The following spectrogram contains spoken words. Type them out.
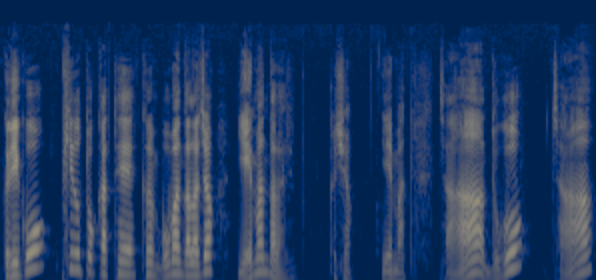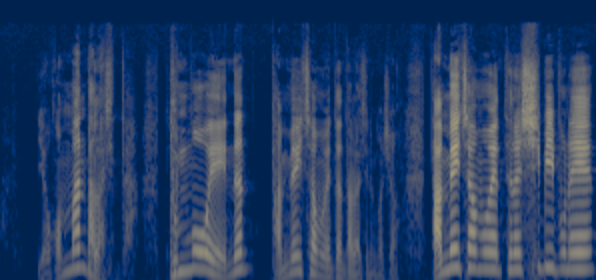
그리고 P도 똑같아. 그럼 뭐만 달라져? 얘만 달라져. 그죠? 얘만. 자, 누구? 자, 이것만 달라진다. 분모에 있는 단면이차 모멘트는 달라지는 거죠. 단면이차 모멘트는 12분의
